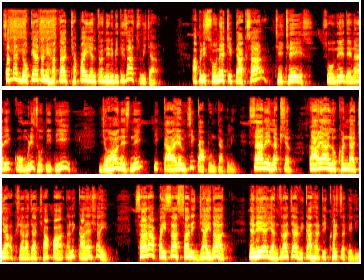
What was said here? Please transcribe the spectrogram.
सतत डोक्यात आणि हातात छपाई यंत्र निर्मितीचाच विचार. आपली सोन्याची टाकसाळ छे छे सोने देणारी कोंबडीच होती ती. जोहानेसने ती कायमची कापून टाकली. सारे लक्ष काळ्या लोखंडाच्या अक्षराच्या छापात आणि काळ्या शाईत. सारा पैसा सारी जायदाद त्याने या यंत्राच्या विकासासाठी खर्च केली.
